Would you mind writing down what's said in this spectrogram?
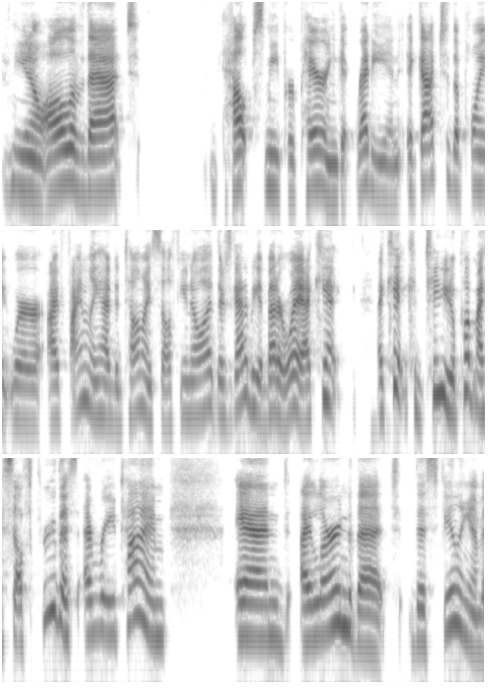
you know, all of that helps me prepare and get ready. And it got to the point where I finally had to tell myself, you know what, there's got to be a better way. I can't, I can't continue to put myself through this every time and I learned that this feeling of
